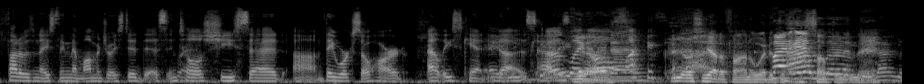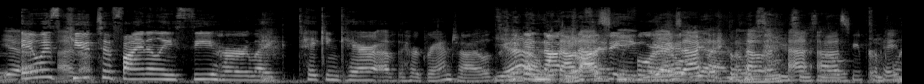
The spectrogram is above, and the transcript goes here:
thought it was a nice thing that Mama Joyce did this until Right. she said um, they work so hard. At least Candy does. least I was like, does. oh my. You know, she had to find a way to But put I something in loved it. there. I loved Yeah. it. It was cute to finally see her like taking care of her grandchild. Yeah, and not without asking asking for yeah, it. exactly. Yeah, no without excuses, no asking for complaints.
